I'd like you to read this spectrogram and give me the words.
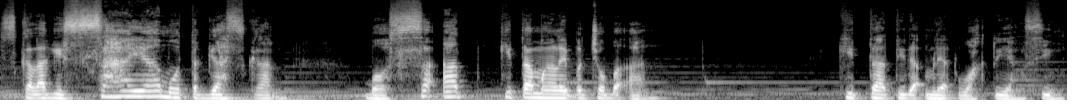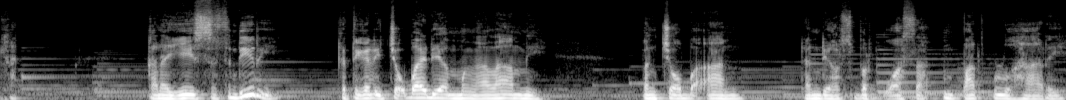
Sekali lagi saya mau tegaskan bahwa saat kita mengalami pencobaan, kita tidak melihat waktu yang singkat. Karena Yesus sendiri ketika dicoba dia mengalami pencobaan dan dia harus berpuasa 40 hari,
